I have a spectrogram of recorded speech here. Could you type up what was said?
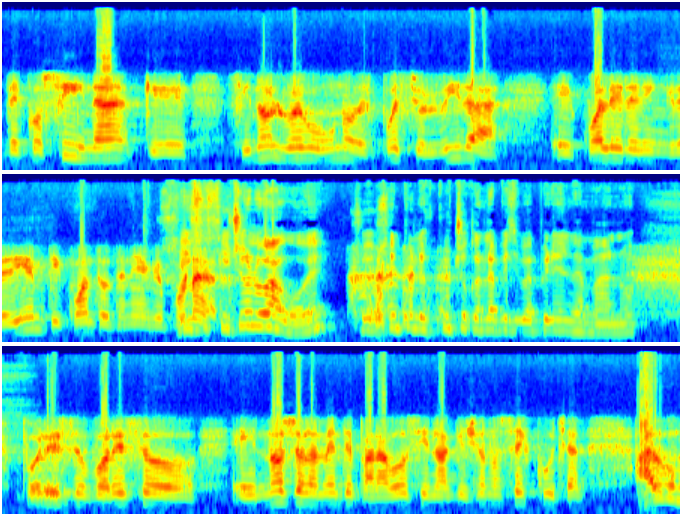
de cocina que si no luego uno después se olvida eh, cuál era el ingrediente y cuánto tenía que poner. Sí, sí, yo lo hago, ¿eh? Yo siempre lo escucho con lápiz y papel en la mano. Por eso, por eso, eh, no solamente para vos, sino a que yo no sé escuchar, algo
